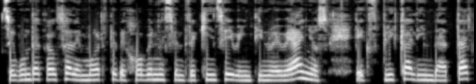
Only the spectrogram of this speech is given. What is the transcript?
segunda causa de muerte de jóvenes entre 15 y 29 años, explica Linda Tach,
